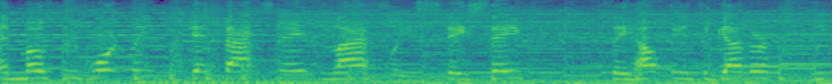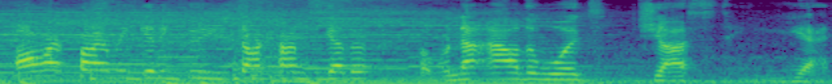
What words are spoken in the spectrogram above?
and most importantly, get vaccinated. And lastly, stay safe, stay healthy, and together. We are finally getting through these dark times together, but we're not out of the woods just yet.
